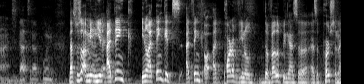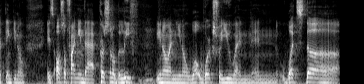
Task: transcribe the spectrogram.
I just got to that point. That's what's. I mean, you know, I think you know, I think it's. I think uh, uh, part of you know developing as a as a person. I think you know, is also finding that personal belief. You know, and you know what works for you, and and what's the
